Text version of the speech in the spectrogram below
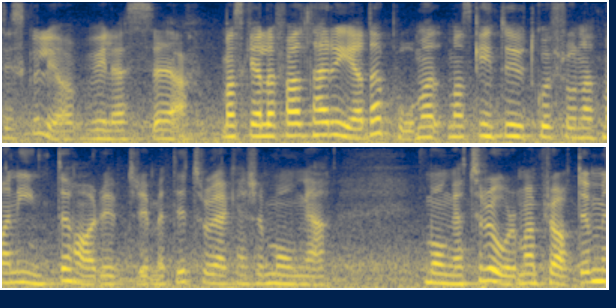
det skulle jag vilja säga. Man ska i alla fall ta reda på, man, man ska inte utgå ifrån att man inte har utrymmet. Det tror jag kanske många, många tror. Man pratar ju om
